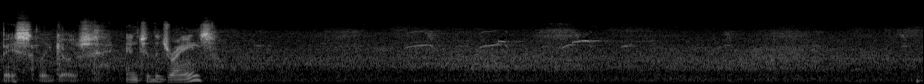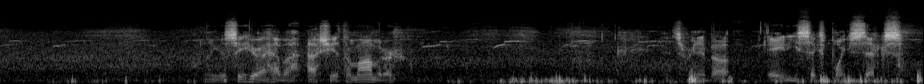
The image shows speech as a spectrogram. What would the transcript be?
Basically goes into the drains. Can see here I have a, actually a thermometer. It's reading about 86.6.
